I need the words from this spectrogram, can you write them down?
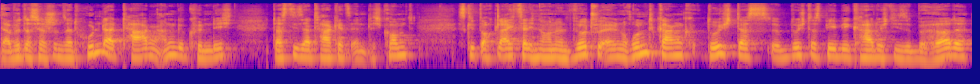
Da wird das ja schon seit 100 Tagen angekündigt, dass dieser Tag jetzt endlich kommt. Es gibt auch gleichzeitig noch einen virtuellen Rundgang durch das, durch das BBK, durch diese Behörde.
